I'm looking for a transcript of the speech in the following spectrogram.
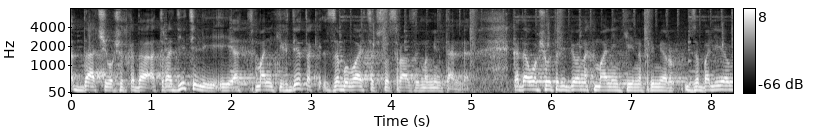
отдачи, вообще, когда от родителей и от маленьких деток, забывается все сразу и моментально. Когда вообще вот ребенок маленький, например, заболел,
